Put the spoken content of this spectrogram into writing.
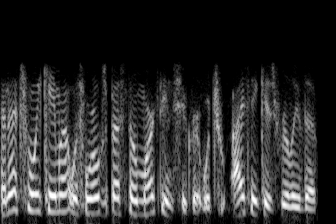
And that's when we came out with World's Best Known Marketing Secret, which I think is really the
